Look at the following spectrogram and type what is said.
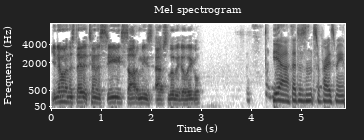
You know, in the state of Tennessee, sodomy is absolutely illegal. Yeah, that doesn't surprise me.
